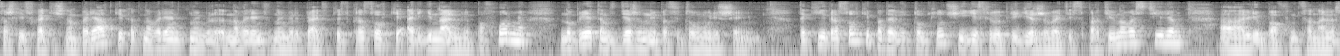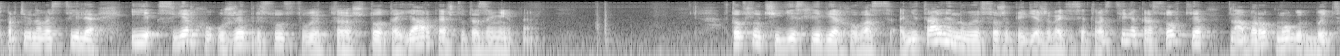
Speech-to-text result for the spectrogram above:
сошлись в хаотичном порядке, как на варианте номер, на варианте номер 5. То есть кроссовки оригинальные по форме, но при этом сдержанные по цветовому решению. Такие кроссовки подойдут в том случае, если вы придерживаетесь спортивного стиля, а, либо функционально-спортивного стиля, и сверху уже присутствует э, что-то яркое, что-то заметное том случае, если верх у вас нейтральный, но вы все же придерживаетесь этого стиля, кроссовки наоборот могут быть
